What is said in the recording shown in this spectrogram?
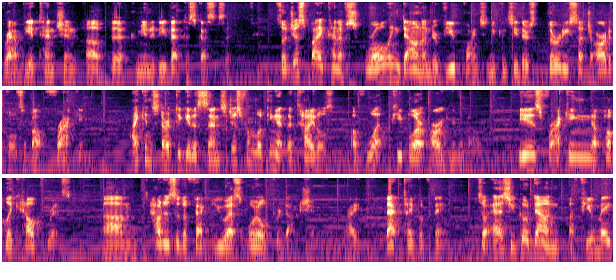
grab the attention of the community that discusses it. So just by kind of scrolling down under viewpoints, and you can see there's 30 such articles about fracking, I can start to get a sense just from looking at the titles of what people are arguing about. Is fracking a public health risk? Um, how does it affect U.S. oil production, right? That type of thing. So as you go down, a few may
